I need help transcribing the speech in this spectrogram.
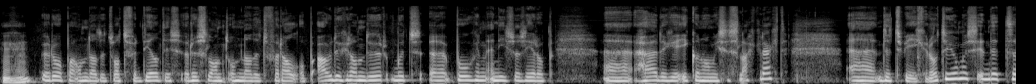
Mhm. Europa omdat het wat verdeeld is, Rusland omdat het vooral op oude grandeur moet uh, pogen en niet zozeer op uh, huidige economische slagkracht. Uh, de twee grote jongens in dit,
